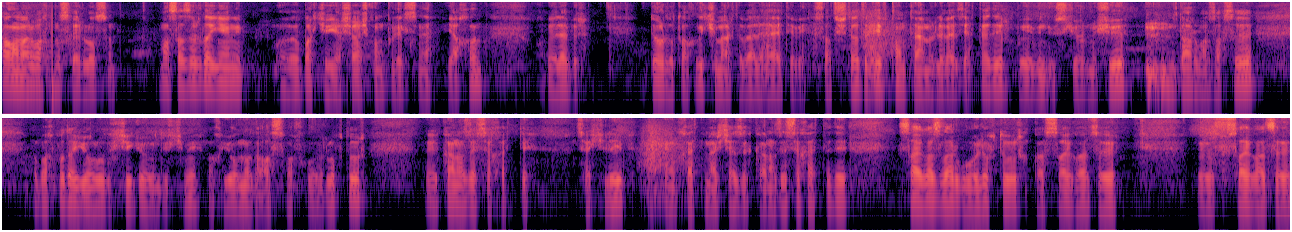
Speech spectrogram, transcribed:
Salam, hər vaxtınız xeyirli olsun. Masazırda yeni e, Bakı yaşayış kompleksinə yaxın belə bir 4 otaqlı 2 mərtəbəli həyət evi satışdadır. Ev tam təmirli vəziyyətdədir. Bu evin üst görünüşü, darvazası. Bax bu da yoludur ki, göründüyü kimi, bax yoluna da asfalt qoyulubdur. E, kanalizasiya xətti çəkilib. Yəni xətt mərkəzi kanalizasiya xəttidir. Sayğaclar qoyulubdur. Qaz sayğacı, e, su sayğacı,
